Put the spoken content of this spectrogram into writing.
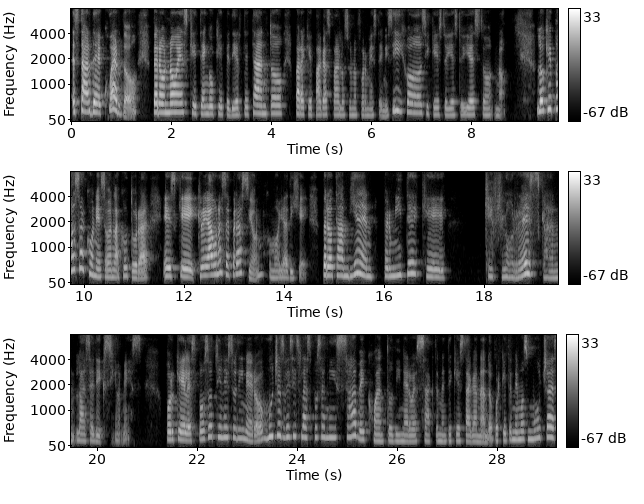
estar de acuerdo, pero no es que tengo que pedirte tanto para que pagas para los uniformes de mis hijos y que esto y esto y esto. No. Lo que pasa con eso en la cultura es que crea una separación, como ya dije, pero también permite que, que florezcan las adicciones. Porque el esposo tiene su dinero, muchas veces la esposa ni sabe cuánto dinero exactamente que está ganando, porque tenemos muchos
